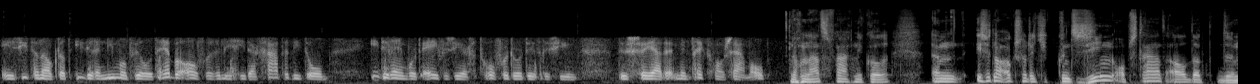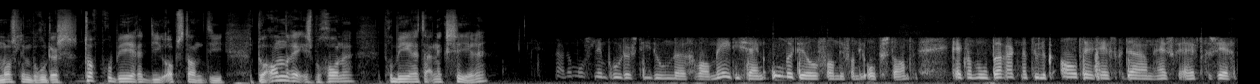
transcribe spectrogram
En je ziet dan ook dat iedereen, niemand wil het hebben over religie, daar gaat het niet om iedereen wordt evenzeer getroffen door dit regime. Dus uh, ja, men trekt gewoon samen op. Nog een laatste vraag, Nicole. Um, is het nou ook zo dat je kunt zien op straat al... dat de moslimbroeders toch proberen die opstand die door anderen is begonnen... proberen te annexeren? Nou, de moslimbroeders die doen uh, gewoon mee. Die zijn onderdeel van die, van die opstand. Kijk, wat Mubarak natuurlijk altijd heeft gedaan... hij heeft gezegd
